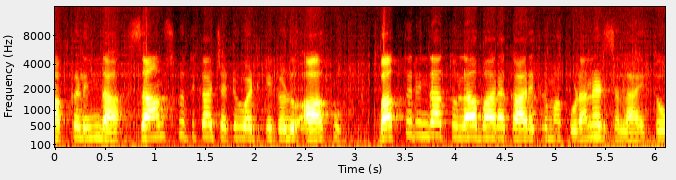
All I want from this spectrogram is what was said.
ಮಕ್ಕಳಿಂದ ಸಾಂಸ್ಕೃತಿಕ ಚಟುವಟಿಕೆಗಳು ಹಾಗೂ ಭಕ್ತರಿಂದ ತುಲಾಭಾರ ಕಾರ್ಯಕ್ರಮ ಕೂಡ ನಡೆಸಲಾಯಿತು.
